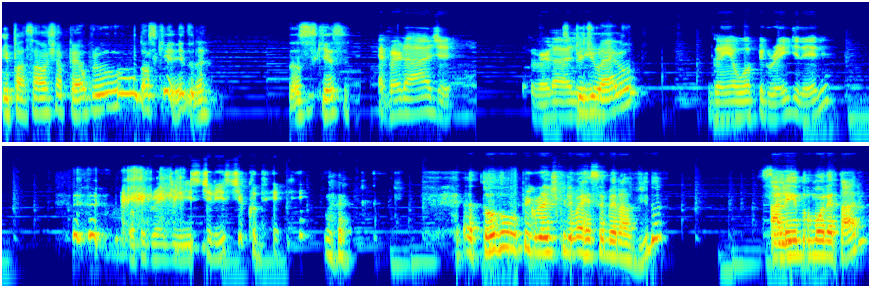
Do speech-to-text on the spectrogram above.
E passar o chapéu pro nosso querido, né? Não se esqueça. É verdade. É verdade. Speedwagon, Ganha o upgrade dele. O upgrade estilístico dele. É todo o upgrade que ele vai receber na vida, sim. além do monetário.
